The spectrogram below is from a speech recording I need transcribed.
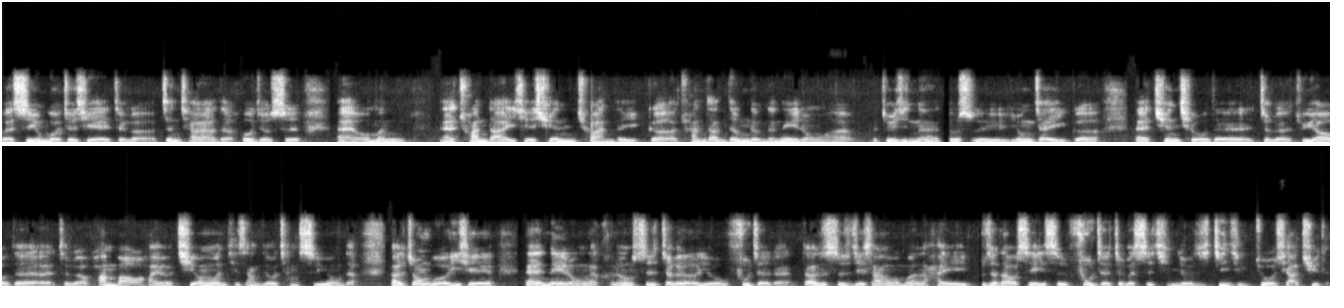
呃使用过这些这个政策的，或者是呃我们。呃，传达一些宣传的一个传单等等的内容啊，最近呢都是用在一个呃全球的这个主要的这个环保还有气温问题上都常适用的。但是中国一些呃内容呢，可能是这个有负责人，但是实际上我们还不知道谁是负责这个事情就是进行做下去的。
